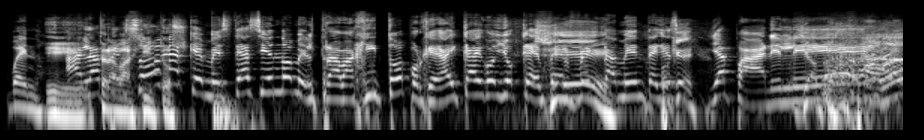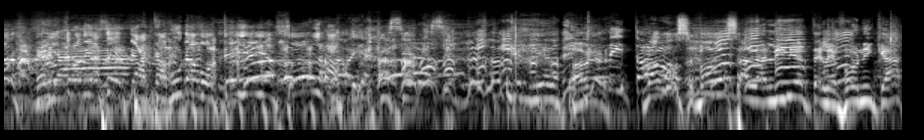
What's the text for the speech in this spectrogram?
Bueno, eh, a la trabajitos. persona que me esté haciéndome el trabajito, porque ahí caigo yo que Sí, perfectamente. ya párele. Ya, por favor. El Ya. otro día se te acabó una botella ella sola. No, ya A ver, vamos, vamos a la línea telefónica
